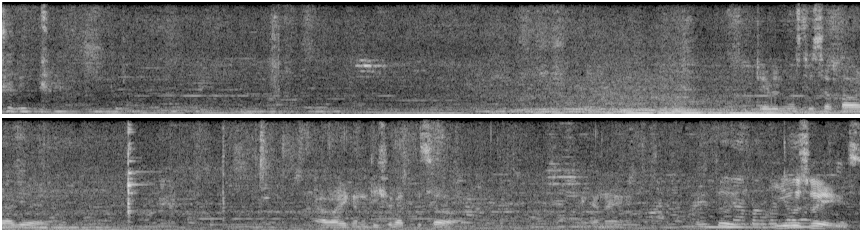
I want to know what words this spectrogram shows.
মুছে দিচ্ছে। টেবিল মুছতেছ খাওয়ার আগে? আবার এখানে টিস্যু রাখতেছ এখানে এই তো ইউজ হয়ে গেছে।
